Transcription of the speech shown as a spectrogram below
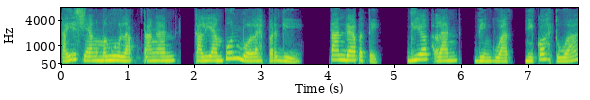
Tais yang mengulap tangan, kalian pun boleh pergi. Tanda petik. Giok Lan, Bingguat, Nikoh Tua,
